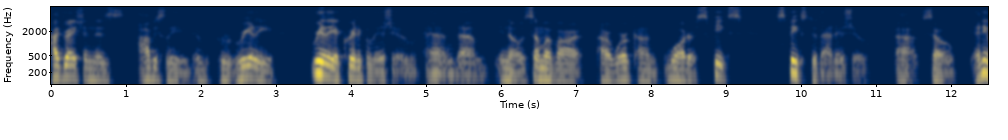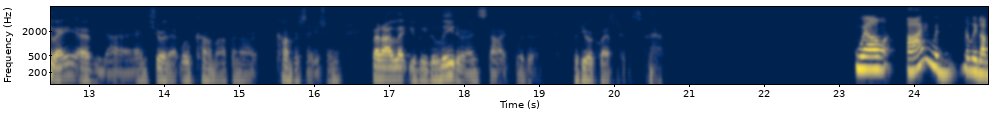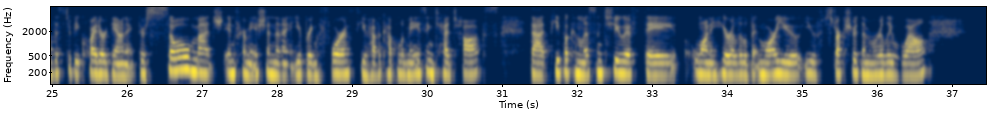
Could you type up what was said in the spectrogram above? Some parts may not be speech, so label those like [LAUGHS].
hydration is obviously really, really a critical issue, and um, you know some of our our work on water speaks speaks to that issue. Uh, so anyway, um, I'm sure that will come up in our conversation, but I'll let you be the leader and start with with your questions. [LAUGHS] Well, I would really love this to be quite organic. There's so much information that you bring forth. You have a couple amazing TED Talks that people can listen to if they want to hear a little bit more. You you've structured them really well.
